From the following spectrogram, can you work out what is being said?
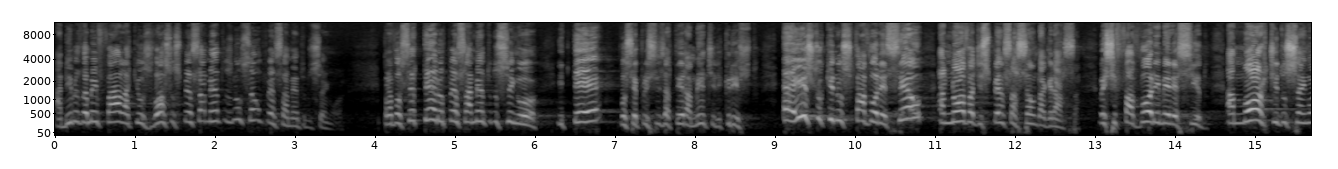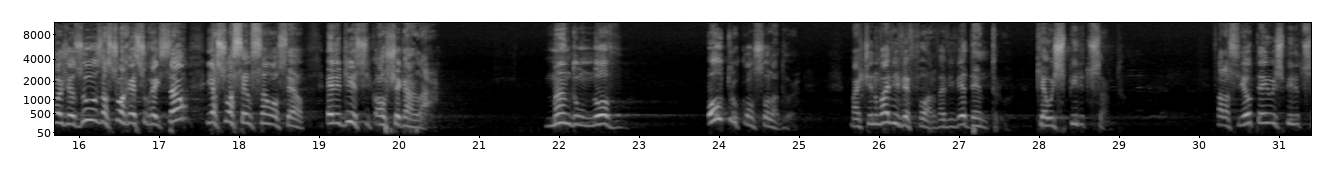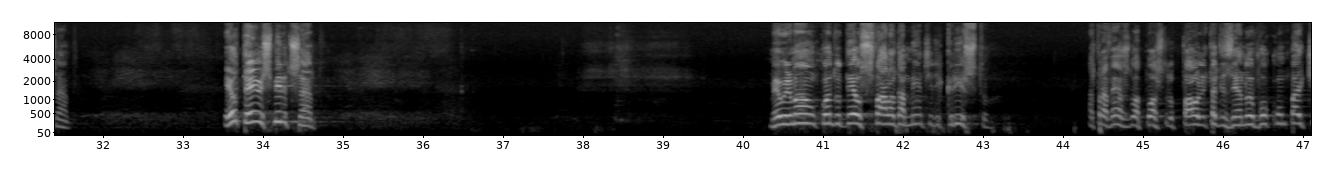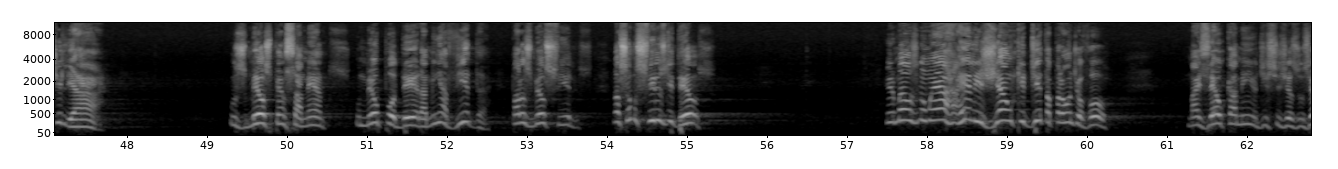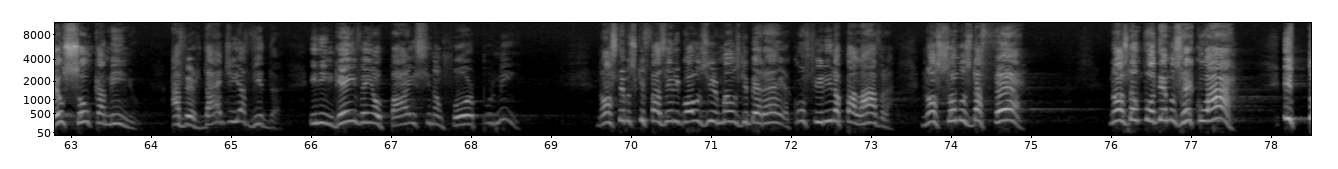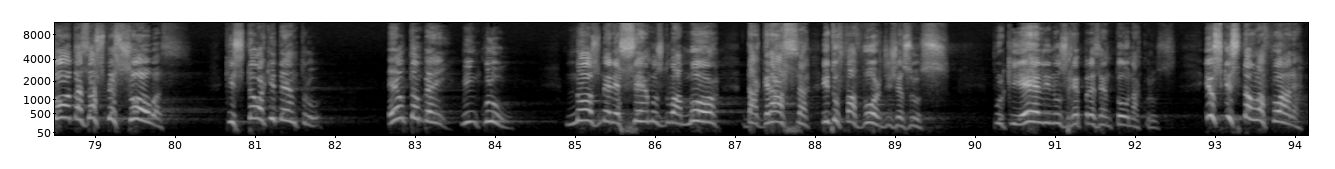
A Bíblia também fala que os vossos pensamentos não são o pensamento do Senhor. Para você ter o pensamento do Senhor e ter, você precisa ter a mente de Cristo. É isto que nos favoreceu a nova dispensação da graça, esse favor imerecido, a morte do Senhor Jesus, a sua ressurreição e a sua ascensão ao céu. Ele disse ao chegar lá: manda um novo, outro consolador, mas que não vai viver fora, vai viver dentro, que é o Espírito Santo. Fala assim: Eu tenho o Espírito Santo. Eu tenho o Espírito Santo. Meu irmão, quando Deus fala da mente de Cristo, através do apóstolo Paulo, ele está dizendo: Eu vou compartilhar os meus pensamentos, o meu poder, a minha vida para os meus filhos. Nós somos filhos de Deus. Irmãos, não é a religião que dita para onde eu vou, mas é o caminho, disse Jesus. Eu sou o caminho, a verdade e a vida, e ninguém vem ao Pai se não for por mim. Nós temos que fazer igual os irmãos de Bereia, conferir a palavra, nós somos da fé, nós não podemos recuar, e todas as pessoas que estão aqui dentro, eu também me incluo, nós merecemos do amor, da graça e do favor de Jesus, porque Ele nos representou na cruz. E os que estão lá fora,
